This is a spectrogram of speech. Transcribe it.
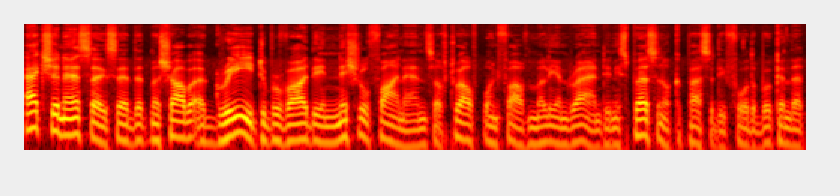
Action SA said that Mashaba agreed to provide the initial finance of 12.5 million rand in his personal capacity for the book and that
